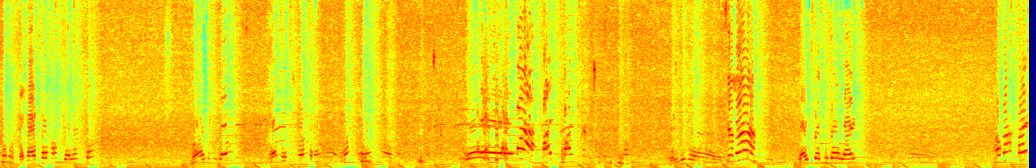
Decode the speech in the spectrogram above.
Kenapa mau jalan kok? Maju dong. Ya, kita keren ada. cái like कर दो लाइक अब भाई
